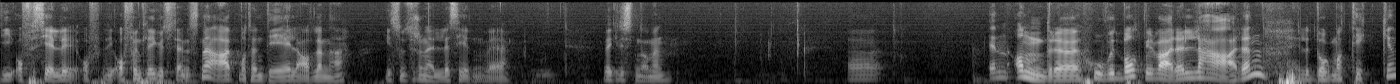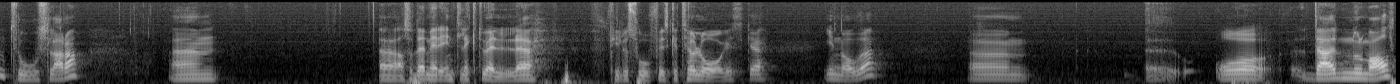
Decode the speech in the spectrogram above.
de, offisielle, off, de, offentlige gudstjenestene er på en måte en del av denne institusjonelle siden ved, ved kristendommen. Uh, en andre hovedbolk vil være læren, eller dogmatikken, troslæra. Um, uh, altså det mer intellektuelle, filosofiske, teologiske innholdet. Um, uh, og det er normalt,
